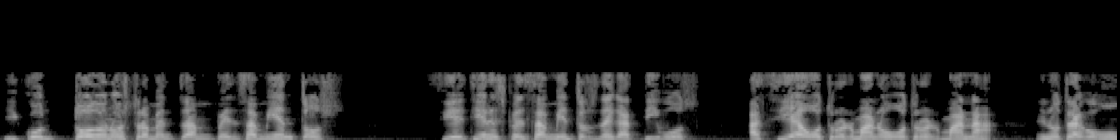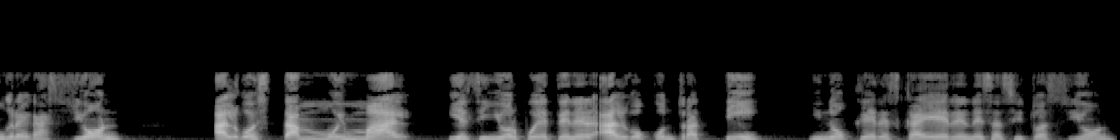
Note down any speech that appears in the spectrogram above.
y con todos nuestros pensamientos. Si tienes pensamientos negativos hacia otro hermano o otra hermana, en otra congregación, algo está muy mal y el Señor puede tener algo contra ti y no quieres caer en esa situación.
